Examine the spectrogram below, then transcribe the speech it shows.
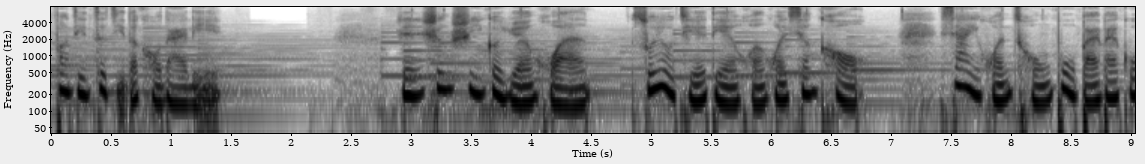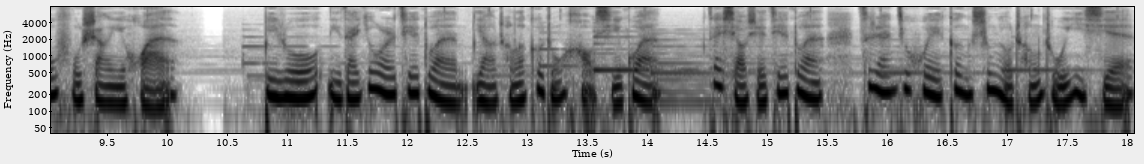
放进自己的口袋里。人生是一个圆环，所有节点环环相扣，下一环从不白白辜负上一环。比如你在幼儿阶段养成了各种好习惯，在小学阶段自然就会更胸有成竹一些。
